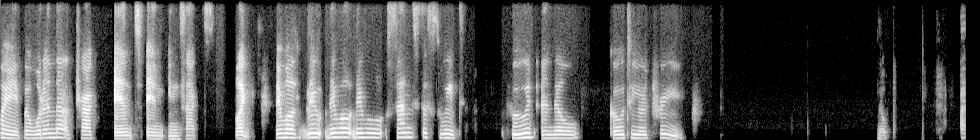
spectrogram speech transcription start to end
Wait, but wouldn't that attract ants and insects? Like they will they they will they will sense the sweet food and they'll go to your tree. Nope. I,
